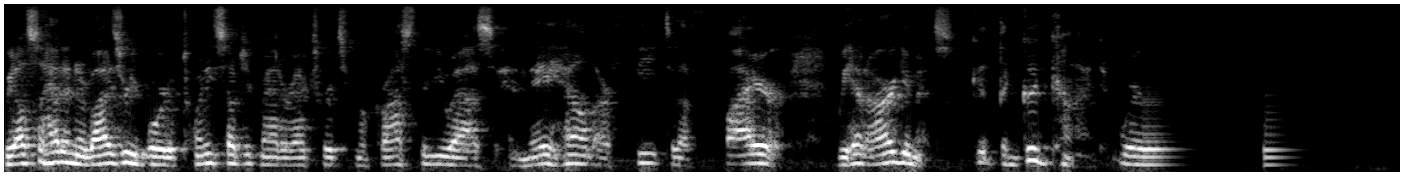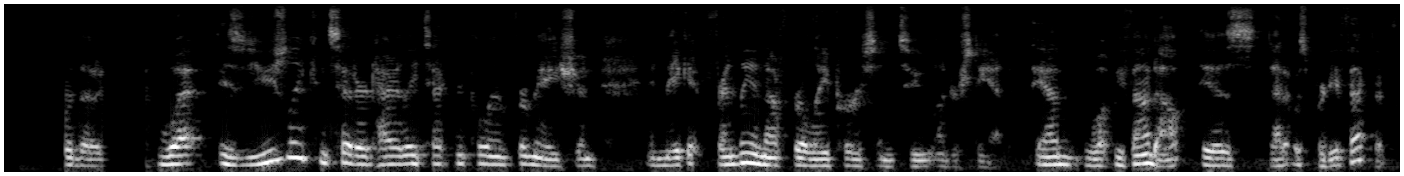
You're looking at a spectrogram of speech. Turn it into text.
We also had an advisory board of 20 subject matter experts from across the U.S., and they held our feet to the fire. We had arguments, good, the good kind, where the what is usually considered highly technical information and make it friendly enough for a layperson to understand. And what we found out is that it was pretty effective.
